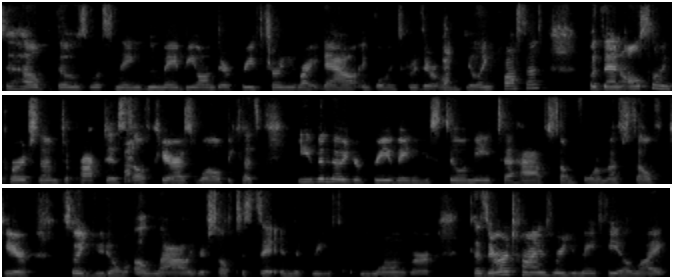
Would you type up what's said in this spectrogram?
to help those listening who may be on their grief journey right now and going through their own healing process, but then also encourage them to practice self care as well. Because even though you're grieving, you still need to have some form of self care so you don't allow yourself to sit in the grief longer. Because there are times where you may feel like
